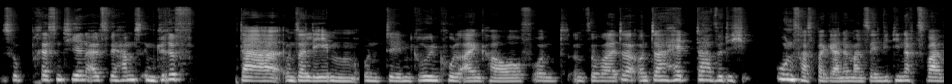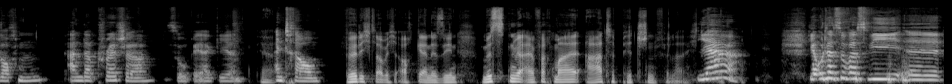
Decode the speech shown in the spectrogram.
so präsentieren, als wir haben es im Griff, da unser Leben und den Grünkohleinkauf und, und so weiter. Und da hätte, da würde ich unfassbar gerne mal sehen, wie die nach zwei Wochen under pressure so reagieren. Ja. Ein Traum. Würde ich, glaube ich, auch gerne sehen. Müssten wir einfach mal Arte pitchen vielleicht. Ja. Ja, oder sowas wie, äh,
